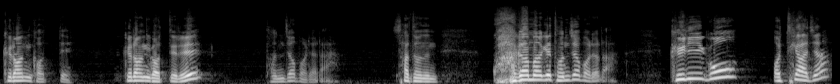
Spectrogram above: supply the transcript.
그런 것들, 그런 것들을 던져버려라. 사도는 과감하게 던져버려라. 그리고 어떻게 하자?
